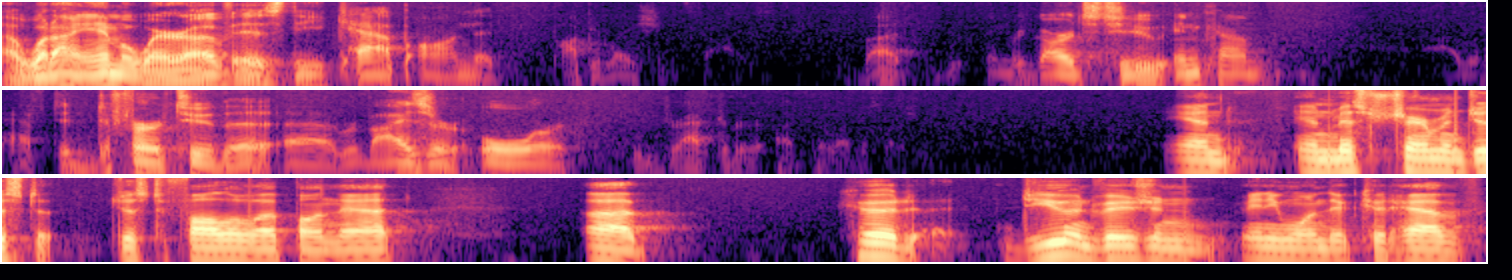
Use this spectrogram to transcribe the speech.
Uh, what I am aware of is the cap on the population. But in regards to income, I would have to defer to the uh, reviser or the drafter of the legislation. And and Mr. Chairman, just to, just to follow up on that, uh, could do you envision anyone that could have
